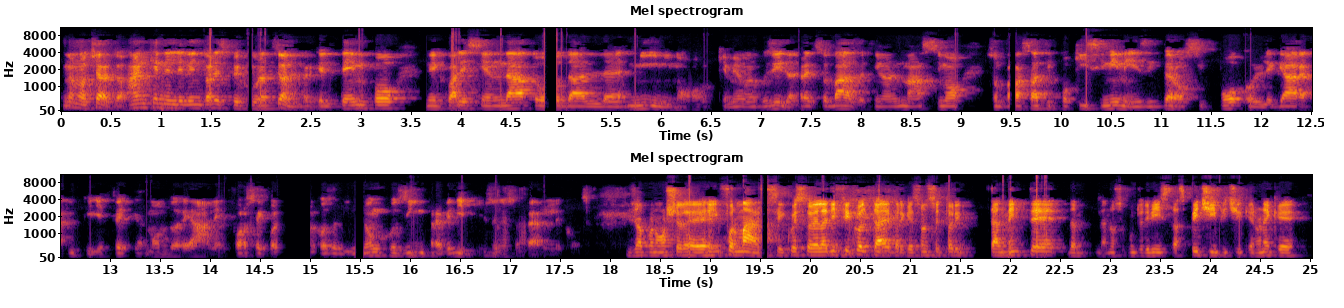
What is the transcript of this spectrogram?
No, no, certo, anche nell'eventuale speculazione, perché il tempo nel quale si è andato dal minimo, chiamiamolo così, dal prezzo base fino al massimo, sono passati pochissimi mesi, però si può collegare a tutti gli effetti al mondo reale. Forse è qualcosa di non così imprevedibile, bisogna sapere le cose bisogna conoscere e informarsi. Questa è la difficoltà, perché sono settori talmente, dal, dal nostro punto di vista, specifici che non è che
